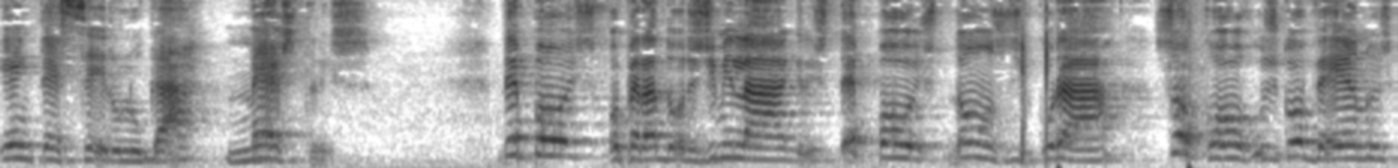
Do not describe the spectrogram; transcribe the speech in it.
e em terceiro lugar, mestres. Depois, operadores de milagres, depois, dons de curar, socorros, governos,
